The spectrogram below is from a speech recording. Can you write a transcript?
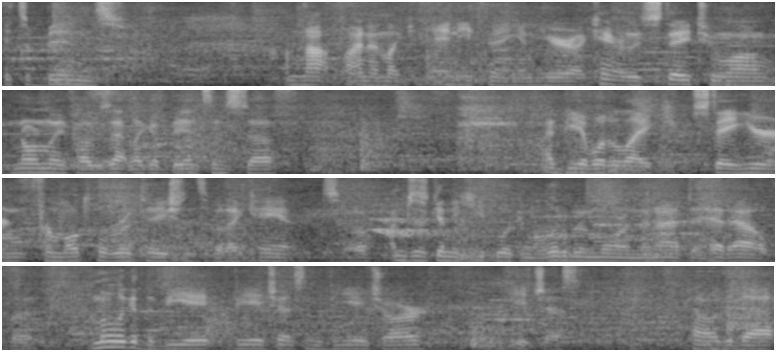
it's a bins. I'm not finding like anything in here. I can't really stay too long. Normally if I was at like a bins and stuff, I'd be able to like stay here and, for multiple rotations, but I can't. So I'm just gonna keep looking a little bit more and then I have to head out. But I'm gonna look at the V8, VHS and the VHR, VHS, kind of look at that.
